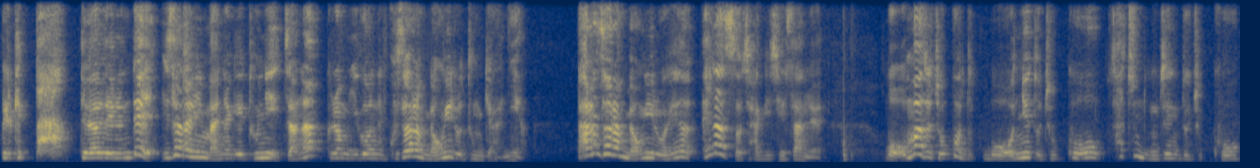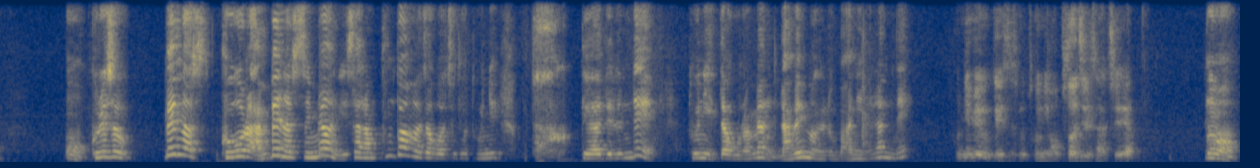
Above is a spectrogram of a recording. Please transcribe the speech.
이렇게 빡 돼야 되는데 이 사람이 만약에 돈이 있잖아? 그럼 이거는 그 사람 명의로 둔 게 아니야. 다른 사람 명의로 해, 해놨어 자기 재산을. 뭐 엄마도 좋고 뭐 언니도 좋고 사촌 동생도 좋고. 어 그래서 빼놨 그거를 안 빼놨으면 이 사람 풍파 맞아가지고 돈이 팍 돼야 되는데 돈이 있다고 그러면 남의 명의로 많이 해놨네. 본인의 돼 있으면 돈이 없어질 사주예요? 어,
